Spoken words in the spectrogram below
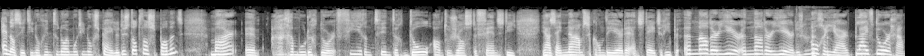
En dan zit hij nog in het toernooi, moet hij nog spelen. Dus dat was spannend. Maar uh, aangemoedigd door 24 dol enthousiaste fans... die ja, zijn naam scandeerden en steeds riepen... another year, another year. Dus nog een jaar, blijf doorgaan.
